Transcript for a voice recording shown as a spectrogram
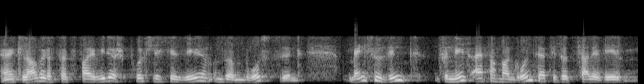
Ja, ich glaube, dass da zwei widersprüchliche Seelen in unserer Brust sind. Menschen sind zunächst einfach mal grundsätzlich soziale Wesen.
